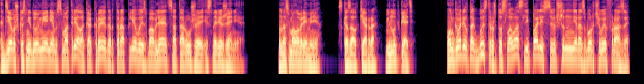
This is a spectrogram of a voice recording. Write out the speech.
Девушка с недоумением смотрела, как рейдер торопливо избавляется от оружия и снаряжения. «У нас мало времени», — сказал Керра. «Минут пять». Он говорил так быстро, что слова слипались в совершенно неразборчивые фразы.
